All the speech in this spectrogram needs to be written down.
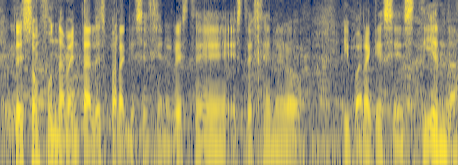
Entonces son fundamentales para que se genere este, este género y para que se extienda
